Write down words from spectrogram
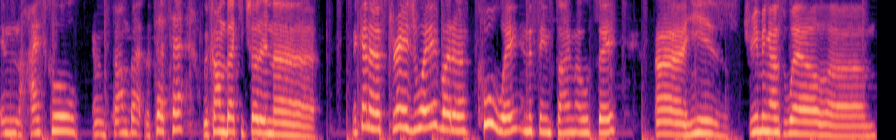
in high school, and we found back we found back each other in a, in a kind of a strange way, but a cool way in the same time. I would say. Uh, he is streaming as well. Um,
